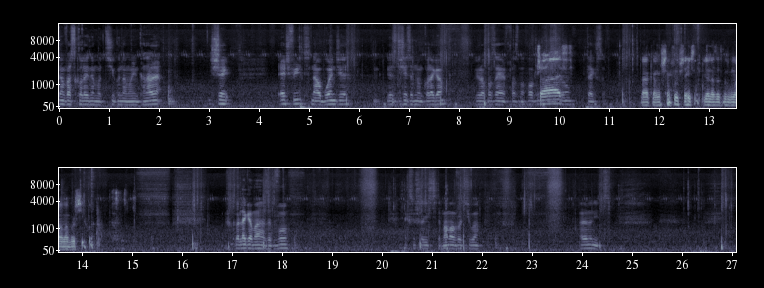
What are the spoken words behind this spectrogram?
Witam was w kolejnym odcinku na moim kanale. Dzisiaj Edgefield na obłędzie. Jest dzisiaj ze mną kolega, którego poznaję w. Cześć. Tekstu. Tak, ja muszę przejść na chwilę na ZW, mama wróciła. Kolega ma ZW. Jak słyszeliście, to mama wróciła. Ale no nic.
